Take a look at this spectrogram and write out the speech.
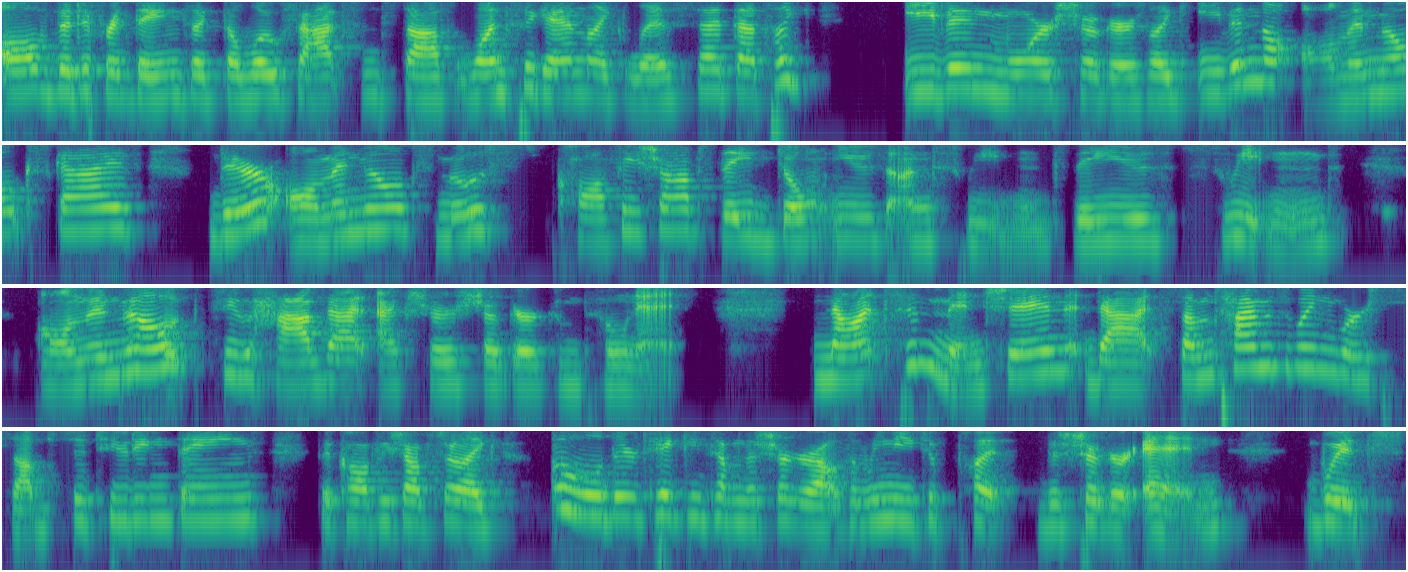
all of the different things, like the low fats and stuff, once again, like Liv said, that's like even more sugars. Like even the almond milks, guys, their almond milks, most coffee shops, they don't use unsweetened. They use sweetened almond milk to have that extra sugar component. Not to mention that sometimes when we're substituting things, the coffee shops are like, oh, well, they're taking some of the sugar out. So we need to put the sugar in, which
